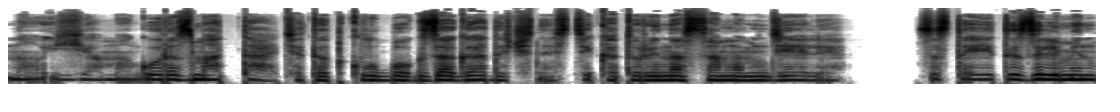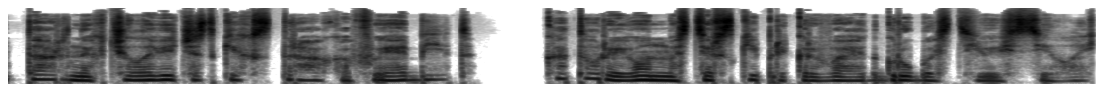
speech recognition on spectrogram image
Но я могу размотать этот клубок загадочности, который на самом деле состоит из элементарных человеческих страхов и обид, которые он мастерски прикрывает грубостью и силой.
